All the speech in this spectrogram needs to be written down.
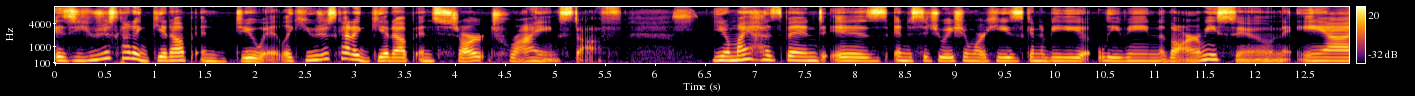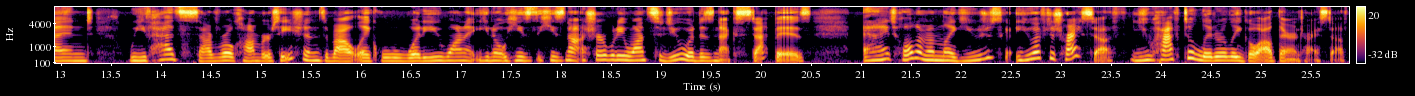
is you just got to get up and do it. Like you just got to get up and start trying stuff you know, my husband is in a situation where he's going to be leaving the army soon. And we've had several conversations about, like, well, what do you want to, you know, he's, he's not sure what he wants to do, what his next step is. And I told him, I'm like, you just, you have to try stuff. You have to literally go out there and try stuff.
